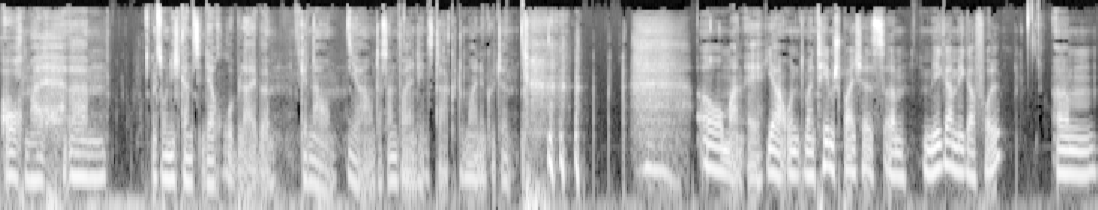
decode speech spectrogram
auch mal ähm, so nicht ganz in der Ruhe bleibe. Genau, ja, und das an Valentinstag, du meine Güte. oh Mann, ey. Ja, und mein Themenspeicher ist ähm, mega, mega voll. Ähm,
